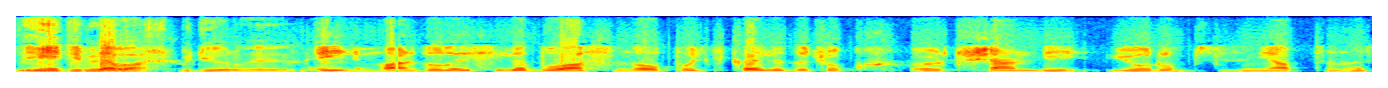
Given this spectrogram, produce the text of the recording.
niyeti de var. var. Biliyorum evet. Eğilim var. Dolayısıyla bu aslında o politikayla da çok örtüşen bir yorum sizin yaptığınız.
